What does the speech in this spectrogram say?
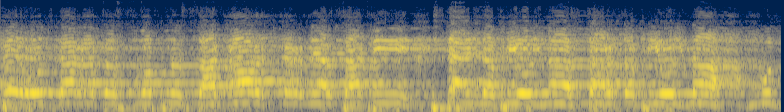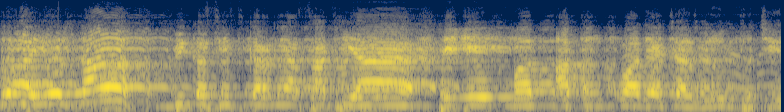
बेरोजगाराचं स्वप्न साकार करण्यासाठी स्टँड अप योजना स्टार्टअप योजना मुद्रा योजना विकसित करण्यासाठी आहे. हे एक मत आतंकवाद्याच्या विरुद्धची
